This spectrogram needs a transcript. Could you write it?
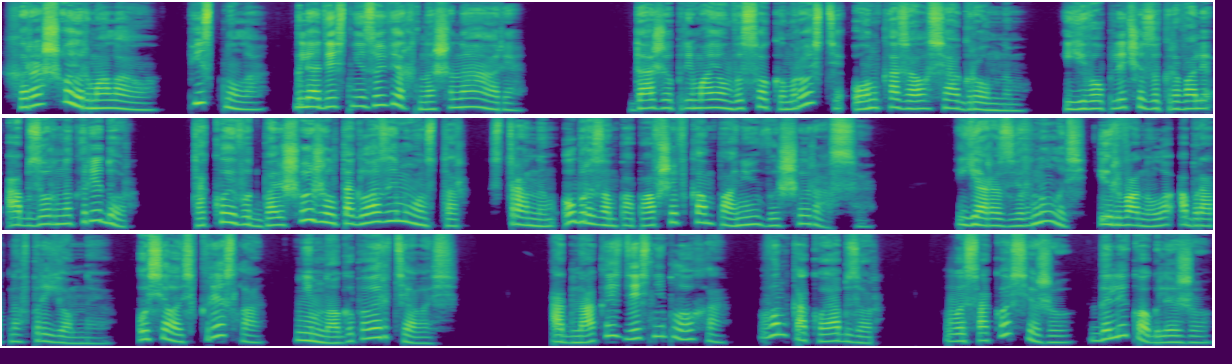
Хорошо, Ермолао, пискнула, глядя снизу вверх на Шинааре. Даже при моем высоком росте он казался огромным. Его плечи закрывали обзор на коридор. Такой вот большой желтоглазый монстр, странным образом попавший в компанию высшей расы. Я развернулась и рванула обратно в приемную. Уселась в кресло, немного повертелась. Однако здесь неплохо. Вон какой обзор. Высоко сижу, далеко гляжу.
